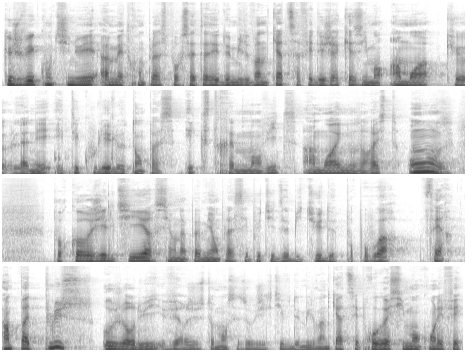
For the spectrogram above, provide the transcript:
que je vais continuer à mettre en place pour cette année 2024. Ça fait déjà quasiment un mois que l'année est écoulée, le temps passe extrêmement vite. Un mois, il nous en reste 11 pour corriger le tir si on n'a pas mis en place ces petites habitudes pour pouvoir faire un pas de plus aujourd'hui vers justement ces objectifs 2024. C'est progressivement qu'on les fait.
